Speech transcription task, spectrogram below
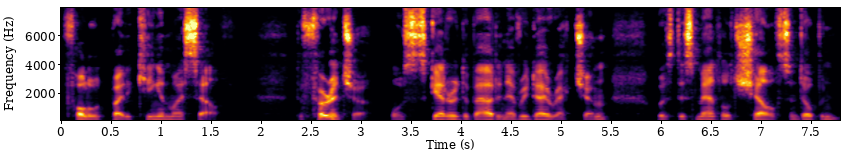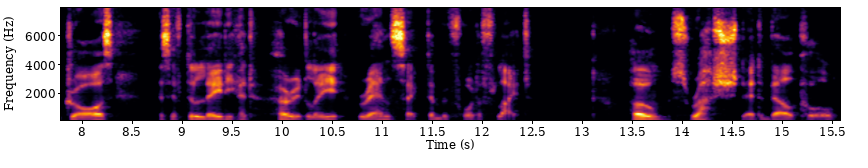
followed by the king and myself. The furniture was scattered about in every direction, with dismantled shelves and open drawers, as if the lady had hurriedly ransacked them before the flight. Holmes rushed at the bell pull,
